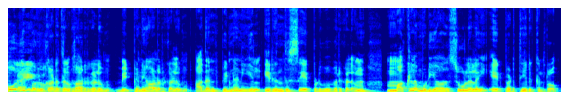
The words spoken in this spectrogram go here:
போதைப்பொருள் கடத்தல்காரர்களும் விற்பனையாளர்களும் அதன் பின்னணியில் இருந்து செயற்படுபவர்களும் மகள முடியாத சூழலை ஏற்படுத்தி இருக்கின்றோம்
